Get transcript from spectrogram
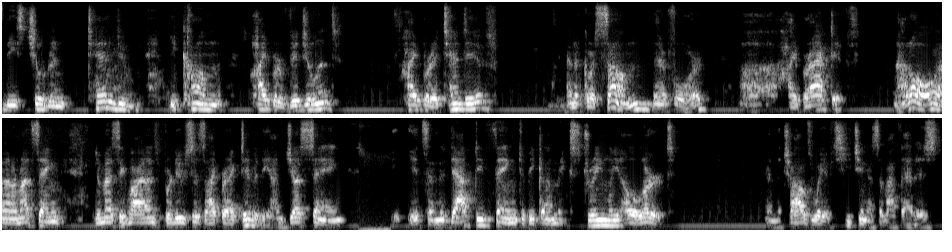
these children tend to become hyper vigilant, hyper attentive, and of course, some, therefore, uh, hyperactive. Not all, and I'm not saying domestic violence produces hyperactivity. I'm just saying it's an adaptive thing to become extremely alert. And the child's way of teaching us about that is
